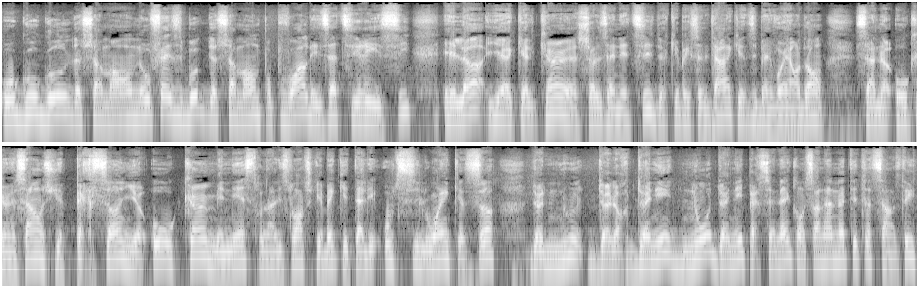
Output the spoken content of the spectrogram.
au Google de ce monde, au Facebook de ce monde pour pouvoir les attirer ici? Et là, il y a quelqu'un, Sol Zanetti de Québec solidaire, qui a dit, ben voyons donc, ça n'a aucun sens. Il y a personne, il y a aucun ministre dans l'histoire du Québec qui est allé aussi loin que ça de nous, de leur donner nos données personnelles concernant notre état de santé.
